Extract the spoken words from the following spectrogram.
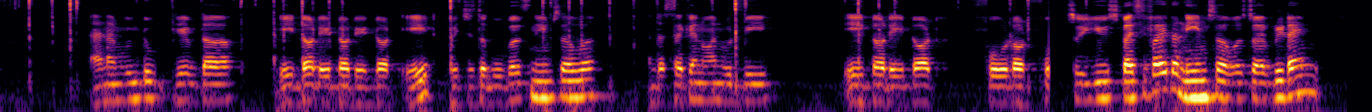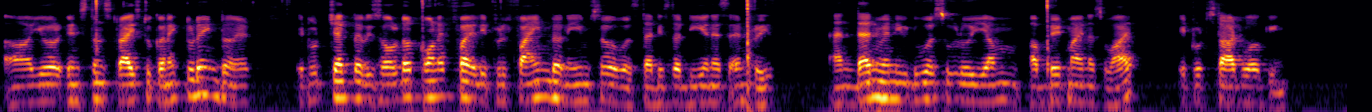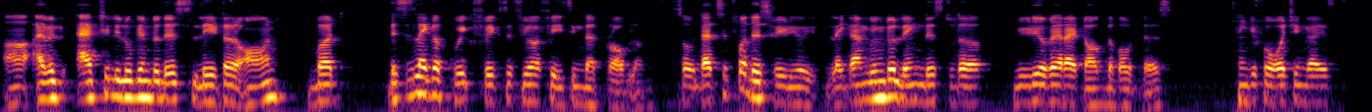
and I'm going to give the 8.8.8.8 which is the Google's name server. And the second one would be 8.8.4.4 so you specify the name server. So every time uh, your instance tries to connect to the internet it would check the resolv.conf file. It will find the name servers that is the DNS entries. And then when you do a sudo yum update minus y it would start working. Uh, I will actually look into this later on but this is like a quick fix if you are facing that problem. So that's it for this video. Like I'm going to link this to the video where I talked about this. Thank you for watching guys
